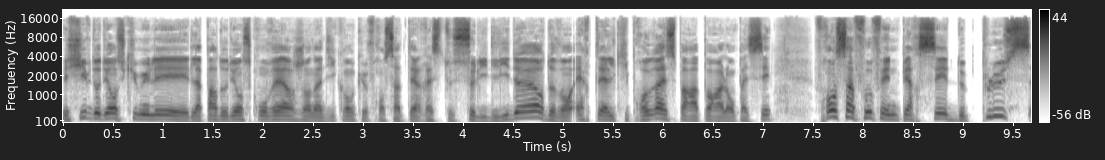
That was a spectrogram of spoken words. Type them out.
Les chiffres d'audience cumulés et de la part d'audience convergent en indiquant que France Inter reste solide leader devant RTL qui progresse par rapport à l'an passé. France Info fait une percée de plus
